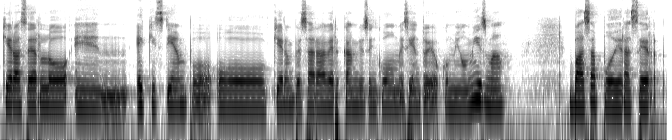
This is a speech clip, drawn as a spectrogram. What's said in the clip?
quiero hacerlo en X tiempo o quiero empezar a ver cambios en cómo me siento yo conmigo misma, vas a poder hacer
